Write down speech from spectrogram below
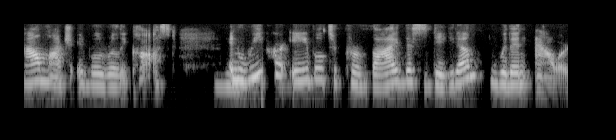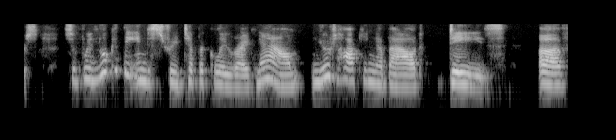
how much it will really cost Mm-hmm. And we are able to provide this data within hours. So if we look at the industry typically right now, you're talking about days of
